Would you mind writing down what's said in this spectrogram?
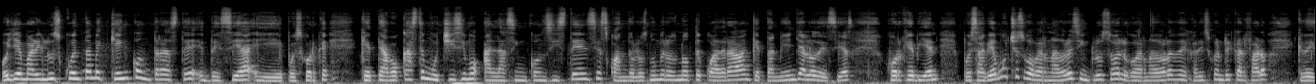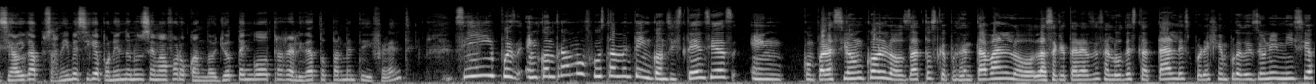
Oye, Mariluz, cuéntame qué encontraste, decía eh, pues Jorge, que te abocaste muchísimo a las inconsistencias cuando los números no te cuadraban, que también ya lo decías, Jorge, bien, pues había muchos gobernadores, incluso el gobernador de Jalisco, Enrique Alfaro, que decía, oiga, pues a mí me sigue poniendo en un semáforo cuando yo tengo otra realidad totalmente diferente. Sí, pues encontramos justamente inconsistencias en comparación con los datos que presentaban lo, las secretarías de salud estatales, por ejemplo, desde un inicio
